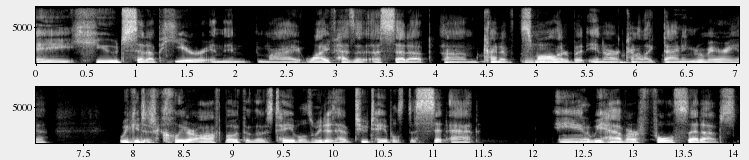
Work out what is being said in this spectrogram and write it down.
a huge setup here, and then my wife has a, a setup um, kind of smaller, but in our kind of like dining room area. We could Mhm. just clear off both of those tables. We just have two tables to sit at, and Yep. we have our full setups.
